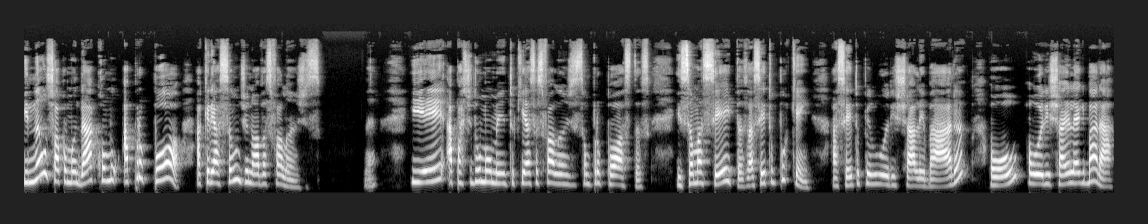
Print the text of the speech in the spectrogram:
E não só comandar, como a propor a criação de novas falanges. Né? E a partir do momento que essas falanges são propostas e são aceitas, aceitam por quem? Aceitam pelo orixá Lebara ou o orixá Elegbará.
